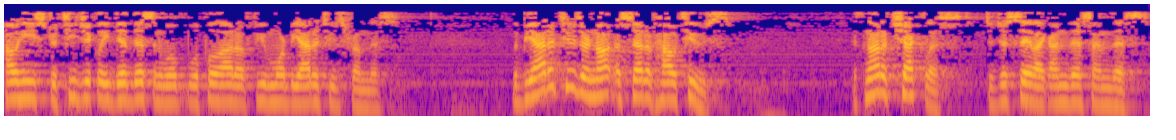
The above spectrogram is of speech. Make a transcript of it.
how he strategically did this, and we'll, we'll pull out a few more Beatitudes from this. The Beatitudes are not a set of how to's. It's not a checklist to just say, like, I'm this, I'm this.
